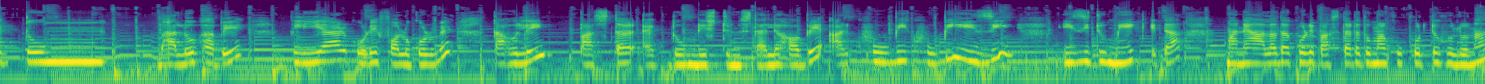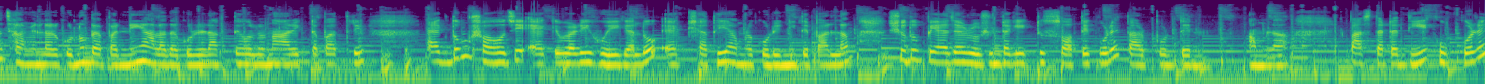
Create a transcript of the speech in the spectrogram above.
একদম ভালোভাবে ক্লিয়ার করে ফলো করবে, তাহলেই পাস্তার একদম রেস্টুরেন্ট স্টাইলে হবে। আর খুবই খুবই ইজি ইজি টু মেক এটা। মানে আলাদা করে পাস্তাটা তোমার কুক করতে হলো না, ঝামেলার কোনো ব্যাপার নেই, আলাদা করে রাখতে হলো না আরেকটা পাত্রে। একদম সহজে একেবারেই হয়ে গেল, একসাথেই আমরা করে নিতে পারলাম। শুধু পেঁয়াজ আর রসুনটাকে একটু সতে করে তারপর দেন আমরা পাস্তাটা দিয়ে কুক করে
